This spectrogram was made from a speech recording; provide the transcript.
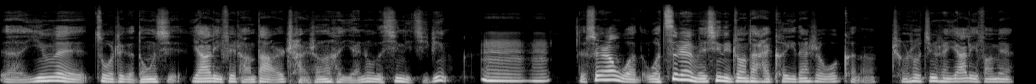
呃，因为做这个东西压力非常大而产生了很严重的心理疾病。嗯嗯。对，虽然我我自认为心理状态还可以，但是我可能承受精神压力方面，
